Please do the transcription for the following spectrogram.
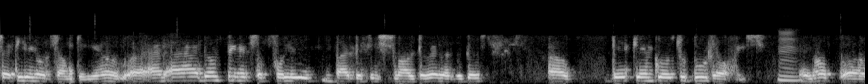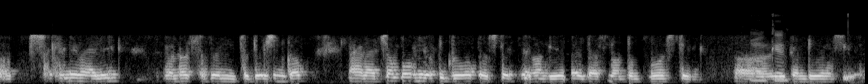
settling on something, you know. Uh, and I don't think it's a fully bad decision altogether because uh, they came close to two trophies. Hmm. You know, uh, second in I League, runners up in Federation Cup, and at some point you have to grow a perspective and realize that's not the worst thing uh, Okay. you can do in a season.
